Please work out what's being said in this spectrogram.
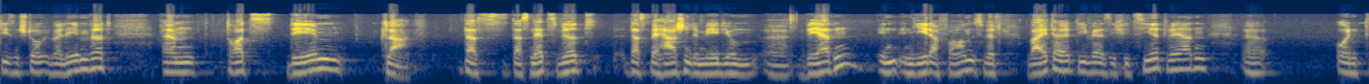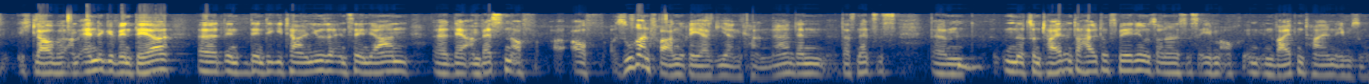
diesen Sturm überleben wird. Ähm, trotzdem, klar, das, das Netz wird das beherrschende Medium äh, werden, in, in jeder Form. Es wird weiter diversifiziert werden. Äh, und ich glaube, am Ende gewinnt der äh, den, den, digitalen User in zehn Jahren, äh, der am besten auf, auf Suchanfragen reagieren kann. Ja? Denn das Netz ist ähm, nur zum Teil Unterhaltungsmedium, sondern es ist eben auch in, in weiten Teilen eben Suche.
